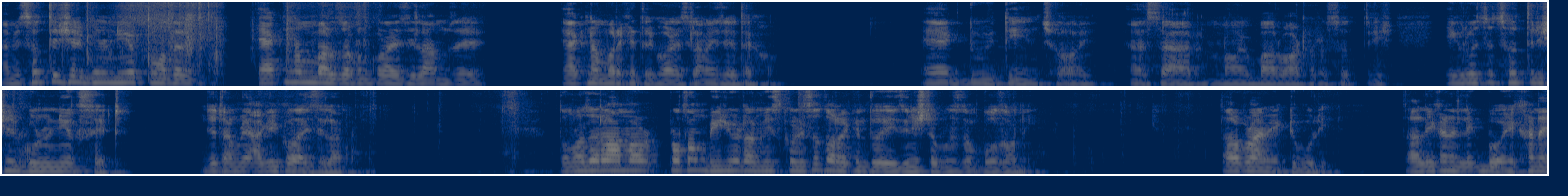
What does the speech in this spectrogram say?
আমি ছত্রিশের গুণনীয়ক তোমাদের এক নম্বর যখন করাইছিলাম যে এক নম্বরের ক্ষেত্রে করাইছিলাম, এই যে দেখো। এক, দুই, তিন, ছয়, চার, নয়, বারো, আঠারো, ছত্রিশ। এগুলো হচ্ছে ছত্রিশের গুণনীয়ক সেট, যেটা আমি আগেই করাইছিলাম। তোমরা যারা আমার প্রথম ভিডিওটা মিস করেছ, তারা কিন্তু এই জিনিসটা বুঝতে বোঝনি। তারপর আমি একটু বলি। তাহলে এখানে লিখব, এখানে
